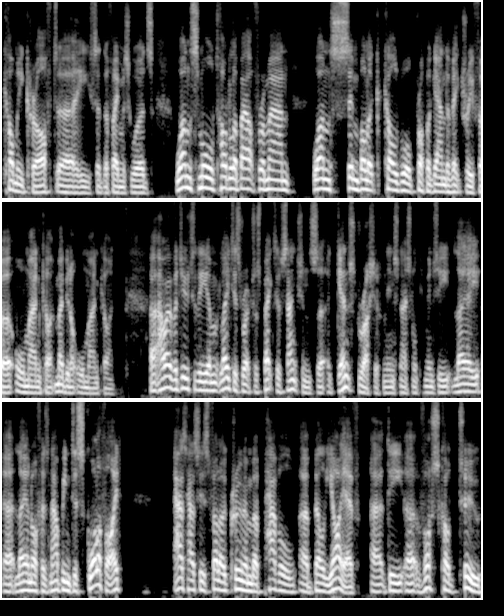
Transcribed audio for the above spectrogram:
commie craft. Uh, he said the famous words one small toddle about for a man, one symbolic Cold War propaganda victory for all mankind. Maybe not all mankind. Uh, however, due to the um, latest retrospective sanctions uh, against Russia from the international community, Le- uh, Leonov has now been disqualified, as has his fellow crew member Pavel uh. Uh, the uh, Voskhod 2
